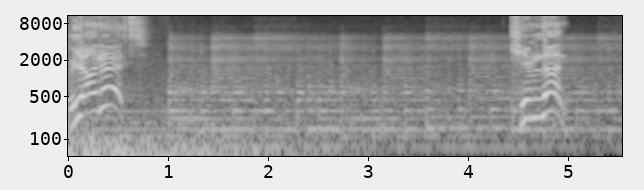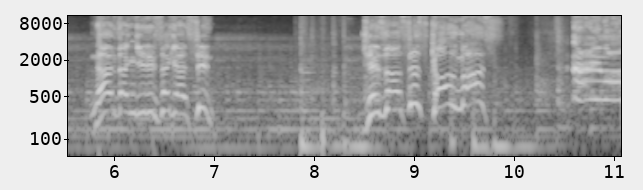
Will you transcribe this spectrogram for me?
Hıyanet! Kimden? nereden gelirse gelsin. Cezasız kalmaz. Eyvallah!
